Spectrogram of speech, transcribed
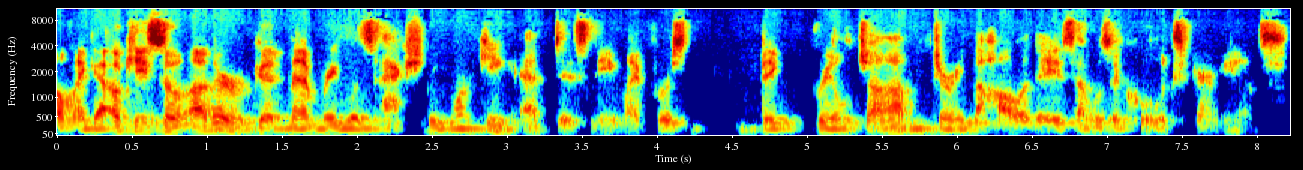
Oh my God. Okay. So other good memory was actually working at Disney, my first big real job during the holidays. That was a cool experience.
